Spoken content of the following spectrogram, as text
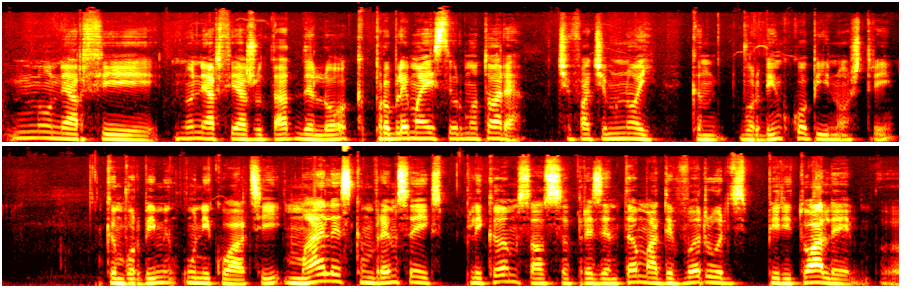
nu ne-ar fi, nu ne-ar fi ajutat deloc. Problema este următoarea. Ce facem noi când vorbim cu copiii noștri? când vorbim unii cu alții, mai ales când vrem să explicăm sau să prezentăm adevăruri spirituale, uh,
